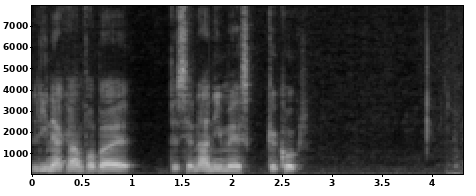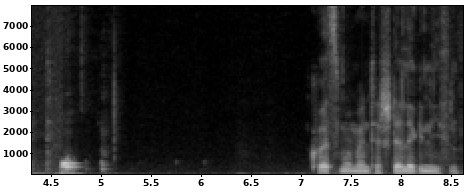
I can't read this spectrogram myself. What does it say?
Lina kam vorbei, bisschen Animes geguckt. Kurzen Moment der Stelle genießen.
